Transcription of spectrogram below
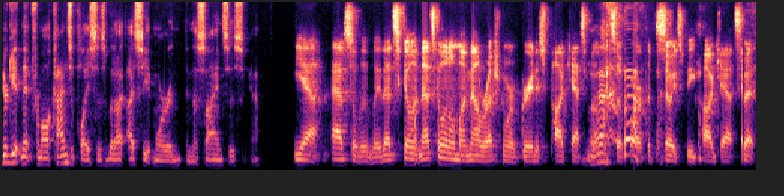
you're getting it from all kinds of places, but I, I see it more in, in, the sciences. Yeah. Yeah, absolutely. That's going that's going on my Mount Rushmore of greatest podcast moments so far for the So Speak podcast. But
